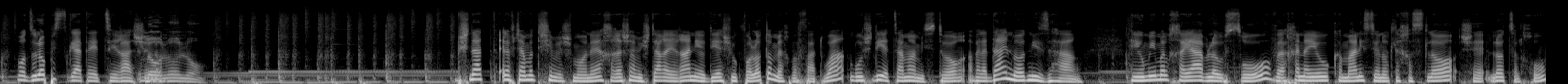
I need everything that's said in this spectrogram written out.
זאת אומרת, זו לא פסגת היצירה שלו. לא, לא, לא. בשנת 1998, אחרי שהמשטר האיראני הודיע שהוא כבר לא תומך בפתווה, רושדי יצא מהמסתור, אבל עדיין מאוד נזהר. האיומים על חייו לא הוסרו, ואכן היו כמה ניסיונות לחסלו שלא צלחו.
